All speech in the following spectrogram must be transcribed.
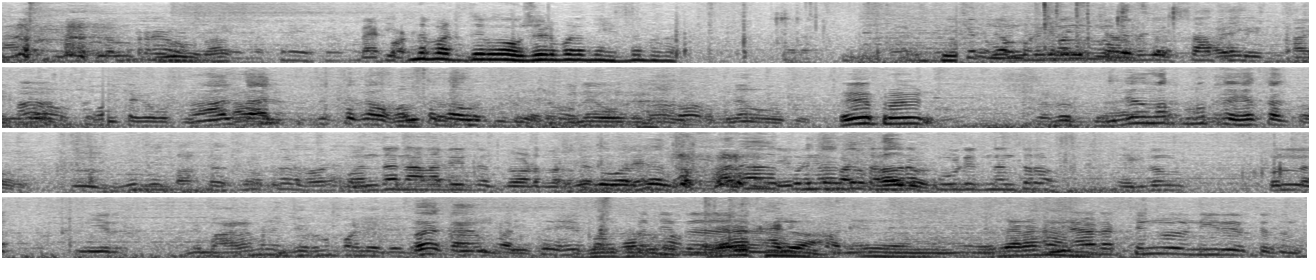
ನಾಲ್ಕು ಕಿಲೋಮೀಟರ್ ಔಷಧಿ ಬರ್ತದೆ ಏ ಪ್ರವೀಣ್. ಇಲ್ಲಿಂದ ಮತ್ತೆ ಮತ್ತೆ ಹೆಚ್ಚಾಗ್ತಾವ ಒಂದ ನಾಲ್ಕು ದೊಡ್ಡದು ಬರ್ತದೆ ಇದು ವರ್ಷ ಆಗ ಕುಡಿದಂತ ಅಂದ್ರೆ ಕೂಡಿದ ನಂತರ ಏಕದಮ್ ಫುಲ್ ನೀರು होय कायम पाणी खाली वा जरा ಹನ್ನೆರಡು ತಿಂಗಳು ನೀರು ಇರ್ತದಂತ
